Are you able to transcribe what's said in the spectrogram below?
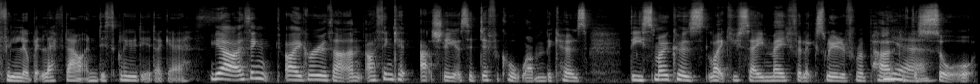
feel a little bit left out and discluded, I guess. Yeah, I think I agree with that, and I think it actually it's a difficult one because the smokers, like you say, may feel excluded from a perk yeah. of this sort.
